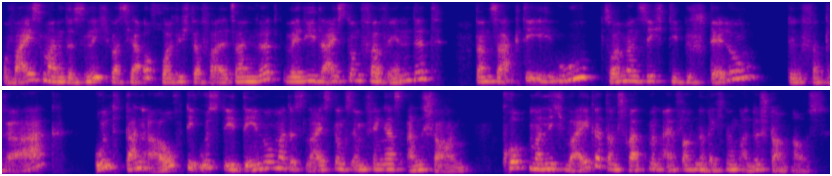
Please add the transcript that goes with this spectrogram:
Weiß man das nicht, was ja auch häufig der Fall sein wird, wer die Leistung verwendet, dann sagt die EU, soll man sich die Bestellung, den Vertrag und dann auch die USD-Nummer des Leistungsempfängers anschauen. Kommt man nicht weiter, dann schreibt man einfach eine Rechnung an das Stammhaus.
